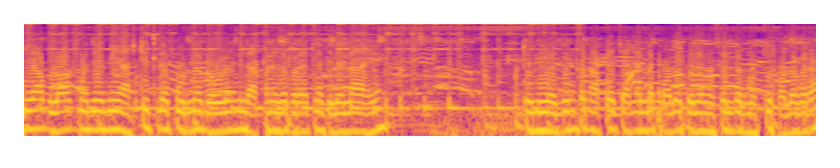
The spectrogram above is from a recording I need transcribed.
या ब्लॉगमध्ये मी आष्टीतल्या पूर्ण गवळण दाखवण्याचा प्रयत्न केलेला आहे. तुम्ही अजून पण आपल्या चॅनलला फॉलो केलं नसेल तर नक्की फॉलो करा.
